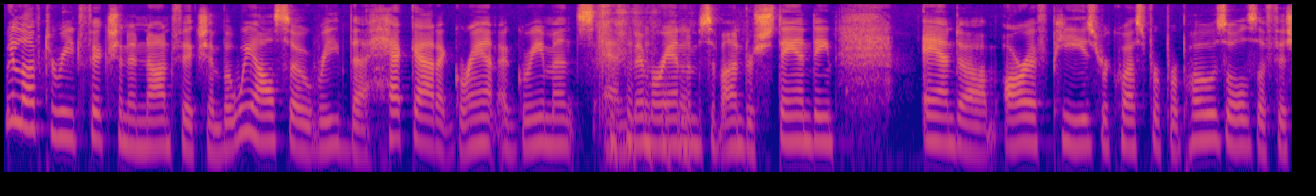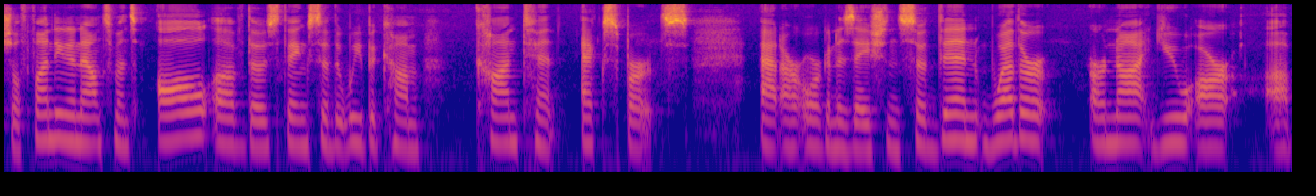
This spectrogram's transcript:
We love to read fiction and nonfiction, but we also read the heck out of grant agreements and memorandums of understanding and um, RFPs, requests for proposals, official funding announcements, all of those things so that we become content experts at our organization. So then, whether or not you are a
